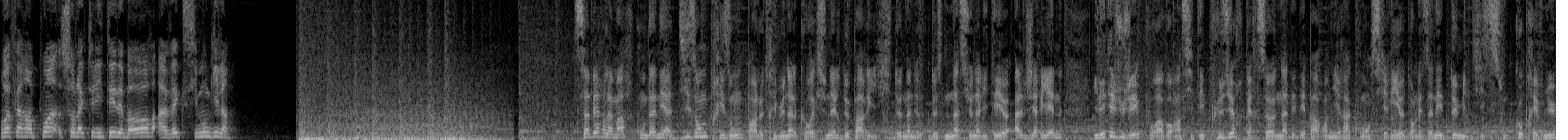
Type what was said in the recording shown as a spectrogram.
On va faire un point sur l'actualité d'abord avec Simon Guillain. Saber Lamar, condamné à 10 ans de prison par le tribunal correctionnel de Paris, de, na- de nationalité euh, algérienne, il était jugé pour avoir incité plusieurs personnes à des départs en Irak ou en Syrie euh, dans les années 2010. Son coprévenu,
